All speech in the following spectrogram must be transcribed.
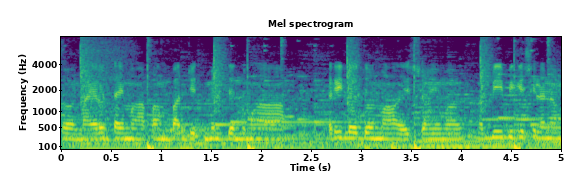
So mayroon tayong mga pang budget meal din ng mga relo doon mga guys. So yung mga, nagbibigay sila ng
